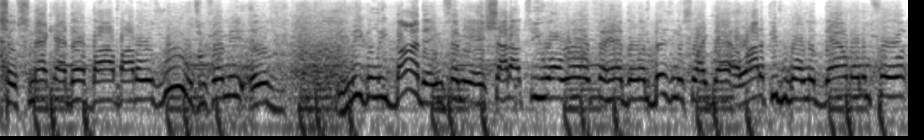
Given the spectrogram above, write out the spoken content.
So Smack had to abide by those rules, you feel me? It was legally bonded, you feel me? And shout out to URL for handling business like that. A lot of people gonna look down on them for it,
